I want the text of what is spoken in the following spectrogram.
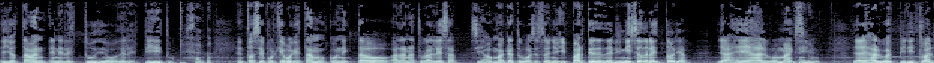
Ellos estaban en el estudio del espíritu. Exacto. Entonces, ¿por qué? Porque estamos conectados a la naturaleza. Si Jaumaca tuvo ese sueño y parte desde el inicio de la historia, ya es algo máximo, ya es algo espiritual.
